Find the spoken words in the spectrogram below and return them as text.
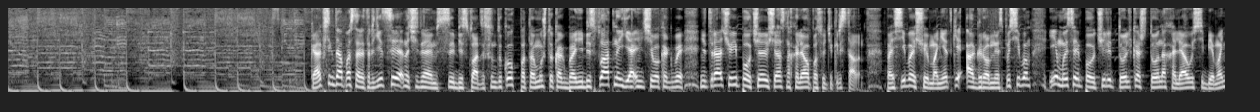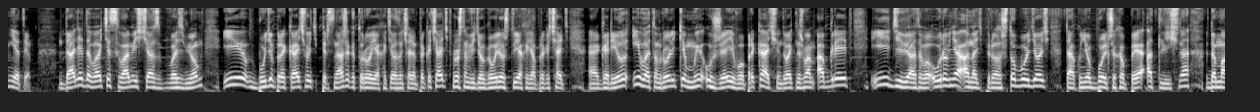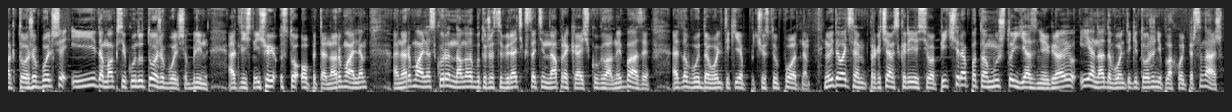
Как всегда, по старой традиции, начинаем с бесплатных сундуков, потому что как бы они бесплатные, я ничего как бы не трачу и получаю сейчас на халяву, по сути, кристаллы. Спасибо, еще и монетки, огромное спасибо. И мы с вами получили только что на халяву себе монеты. Далее давайте с вами сейчас возьмем и будем прокачивать персонажа, которого я хотел изначально прокачать. В прошлом видео говорил, что я хотел прокачать э, гориллу, и в этом ролике мы уже его прокачиваем. Давайте нажимаем апгрейд, и 9 уровня она теперь у нас что будет делать? Так, у нее больше хп, отлично, дамаг тоже больше, и дамаг в секунду тоже больше, блин, отлично, еще и 100 опыта, нормально, нормально, скоро нам надо будет уже собирать, кстати, на прокачку главной базы. Это будет довольно-таки, я чувствую, плотно. Ну и давайте с вами прокачаем, скорее всего, питчера, потому что я за нее играю, и она довольно-таки тоже неплохой персонаж.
